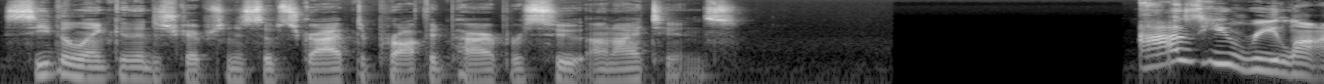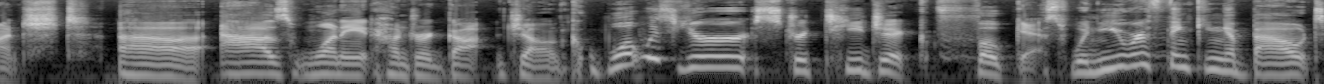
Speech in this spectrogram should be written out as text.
see the link in the description to subscribe to Profit Power Pursuit on iTunes as you relaunched uh, as 1 800 Got Junk, what was your strategic focus when you were thinking about?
